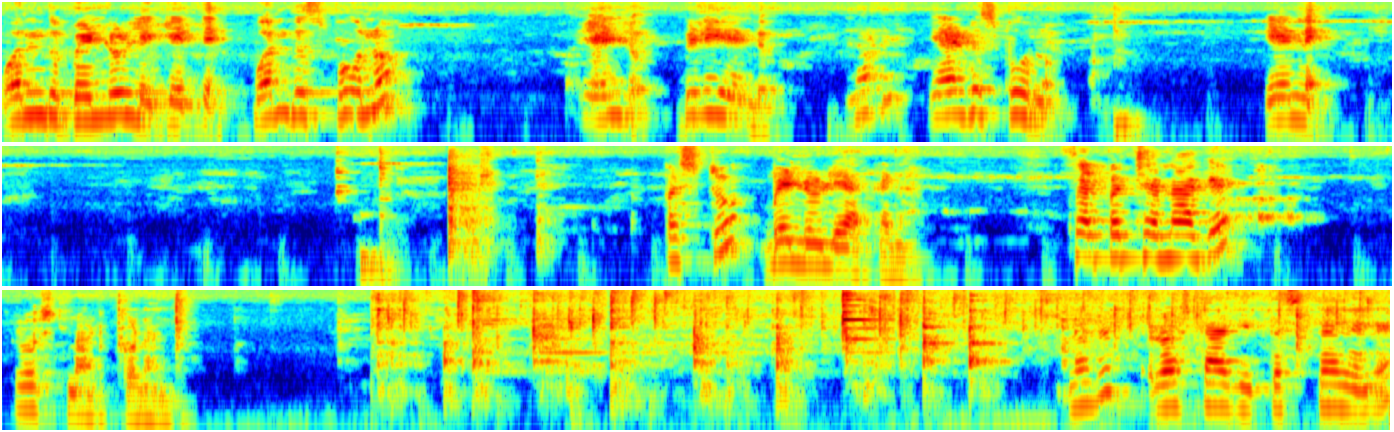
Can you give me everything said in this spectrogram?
ಒಂದು ಬೆಳ್ಳುಳ್ಳಿ ಗೆಡ್ಡೆ, ಒಂದು ಸ್ಪೂನು ಎಳ್ಳು, ಬಿಳಿ ಎಳ್ಳು. ನೋಡಿ, ಎರಡು ಸ್ಪೂನು ಎಣ್ಣೆ. ಫಸ್ಟು ಬೆಳ್ಳುಳ್ಳಿ ಹಾಕೋಣ. ಸ್ವಲ್ಪ ಚೆನ್ನಾಗೆ ರೋಸ್ಟ್ ಮಾಡ್ಕೊಳೋಣ ನೋಡಿ ರೋಸ್ಟ್ ಆಗಿದ ತಕ್ಷಣನೇ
